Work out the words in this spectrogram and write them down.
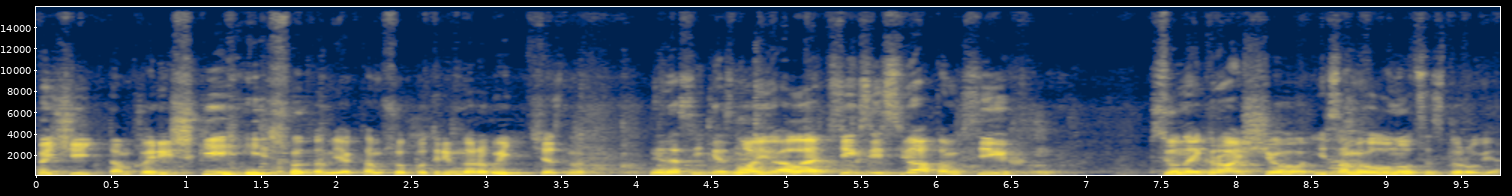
Печіть там пиріжки і що там, як там, що потрібно робити, чесно, не наскільки знаю, але всіх зі святом, всіх всього найкращого і саме головне це здоров'я.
